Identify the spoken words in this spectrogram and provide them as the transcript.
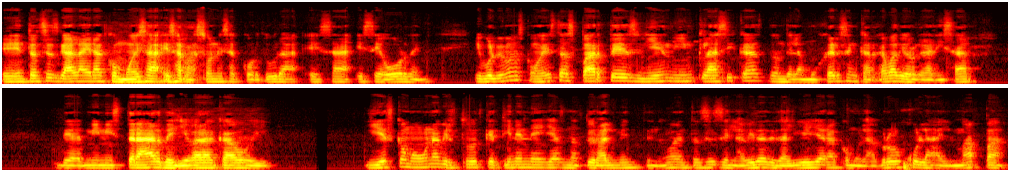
Eh, entonces Gala era como esa, esa razón, esa cordura, esa, ese orden y volvemos con estas partes bien, bien clásicas donde la mujer se encargaba de organizar, de administrar, de llevar a cabo y, y es como una virtud que tienen ellas naturalmente, ¿no? Entonces en la vida de Dalí ella era como la brújula, el mapa,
